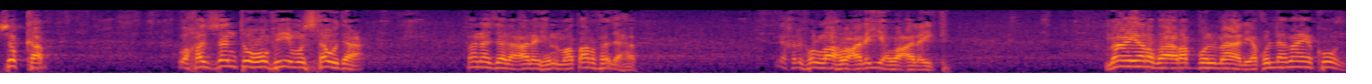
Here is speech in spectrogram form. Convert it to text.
سكر. وخزنته في مستودع فنزل عليه المطر فذهب. يخلف الله علي وعليك. ما يرضى رب المال؟ يقول لا ما يكون.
